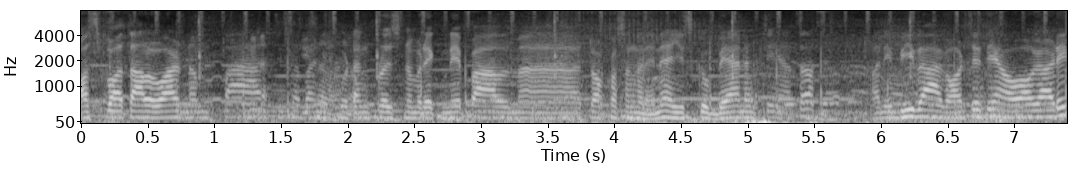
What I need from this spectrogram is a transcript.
अस्पताल वार्ड नम्बर पाँच चिसापानी खोटाङ प्रदेश नम्बर एक नेपालमा टक्कसँग होइन यसको बिहान त्यहाँ छ। अनि विवाह घर चाहिँ त्यहाँ हो अगाडि।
